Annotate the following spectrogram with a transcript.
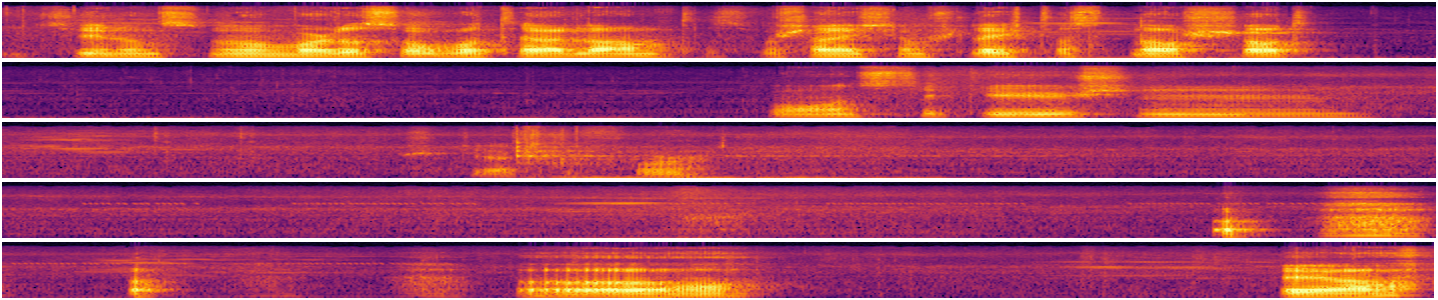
Und ziehen uns nur mal das Oberteil an, das wahrscheinlich am schlechtesten ausschaut. Constitution. Stärke voll. oh. Ja.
